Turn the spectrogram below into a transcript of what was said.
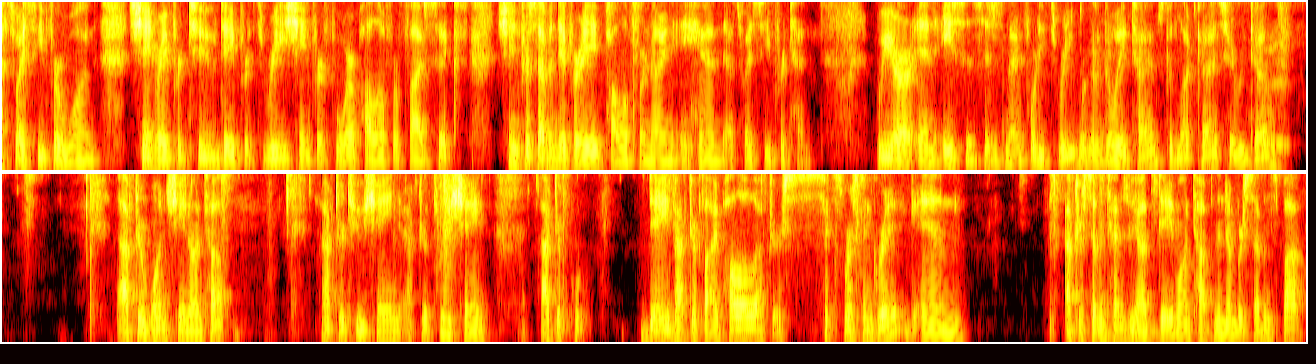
SYC for one, Shane Ray for two, Dave for three, Shane for four, Apollo for five, six, Shane for seven, Dave for eight, Apollo for nine, and SYC for 10. We are in aces. It is 943. We're going to go eight times. Good luck, guys. Here we go. After one, Shane on top. After two, Shane. After three, Shane. After four, Dave. After five, Apollo. After six, and Greg. And after seven times, we have Dave on top in the number seven spot.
